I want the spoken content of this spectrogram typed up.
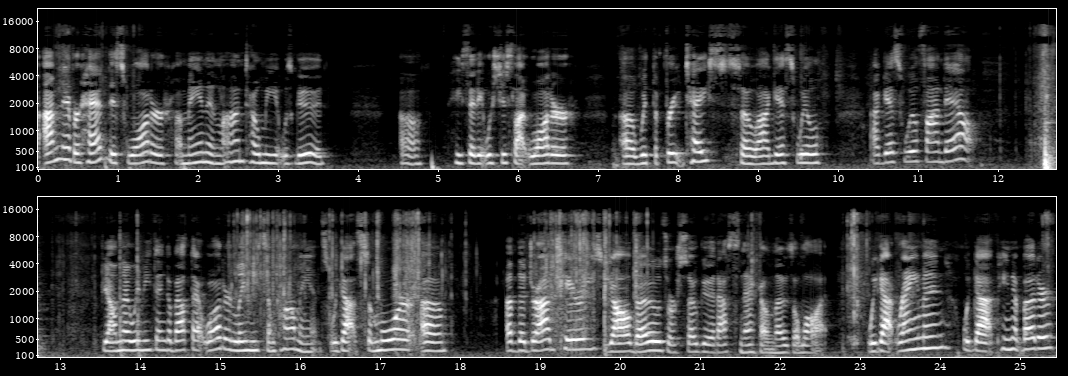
I've never had this water. A man in line told me it was good. Uh, he said it was just like water uh, with the fruit taste, so I guess we'll, I guess we'll find out. If y'all know anything about that water, leave me some comments. We got some more uh, of the dried cherries. Y'all, those are so good. I snack on those a lot. We got ramen. We got peanut butter.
